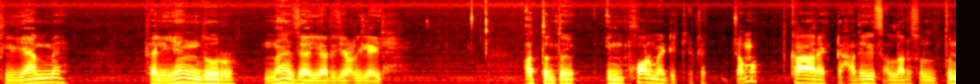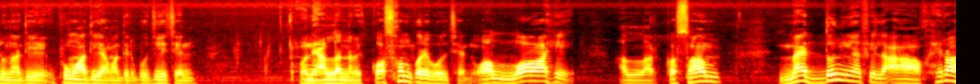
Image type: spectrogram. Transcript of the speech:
ফিল ইয়াম্মি ফেলিয়াংদুর মাজাইয়ারজাইলাই অত্যন্ত ইনফরমেটিক একটা চমৎকার একটা হাদিস আল্লাহ রসুল তুলনা দিয়ে, উপমা দিয়ে আমাদের বুঝিয়েছেন। উনি আল্লাহর নামে কসম করে বলছেন অল্লাহে আল্লাহর কসম দুনিয়া ফিল আখেরা।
